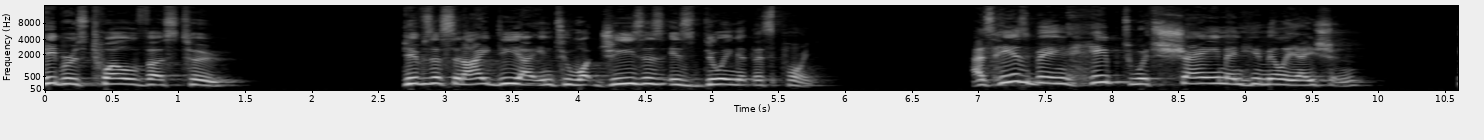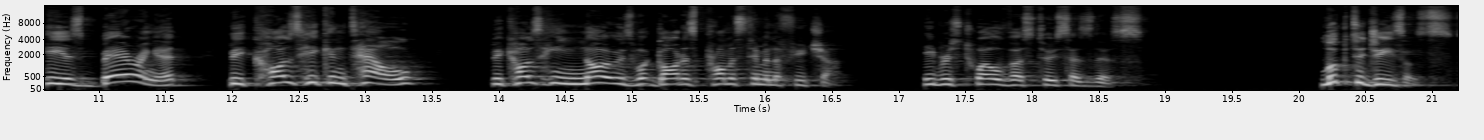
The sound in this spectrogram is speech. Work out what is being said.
Hebrews 12, verse 2, gives us an idea into what Jesus is doing at this point. As he is being heaped with shame and humiliation, he is bearing it because he can tell, because he knows what God has promised him in the future. Hebrews 12, verse 2 says this Look to Jesus,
